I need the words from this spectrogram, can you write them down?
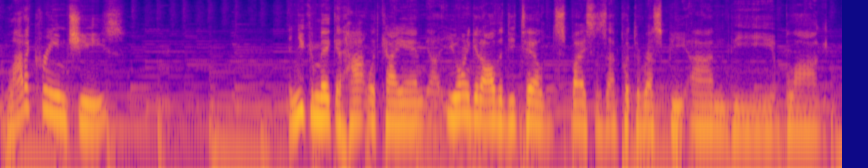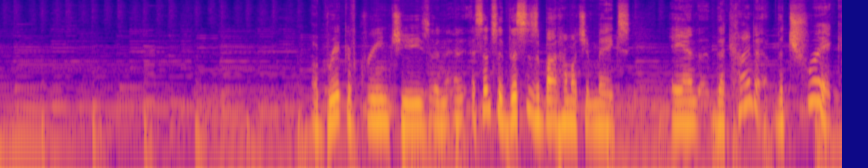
a lot of cream cheese, and you can make it hot with cayenne. Uh, you want to get all the detailed spices. I put the recipe on the blog. A brick of cream cheese, and essentially this is about how much it makes. And the kind of the trick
